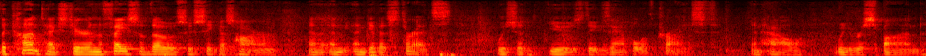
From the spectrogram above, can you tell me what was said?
the context here, in the face of those who seek us harm and, and, and give us threats, we should use the example of Christ and how we respond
